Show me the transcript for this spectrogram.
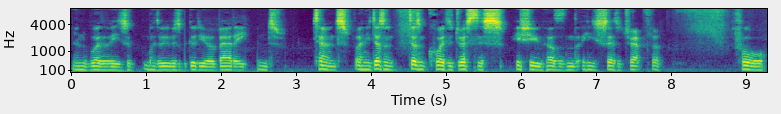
and whether he's a, whether he was a goodie or a baddie, and Terrance, and he doesn't doesn't quite address this issue other than that he's set a trap for for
